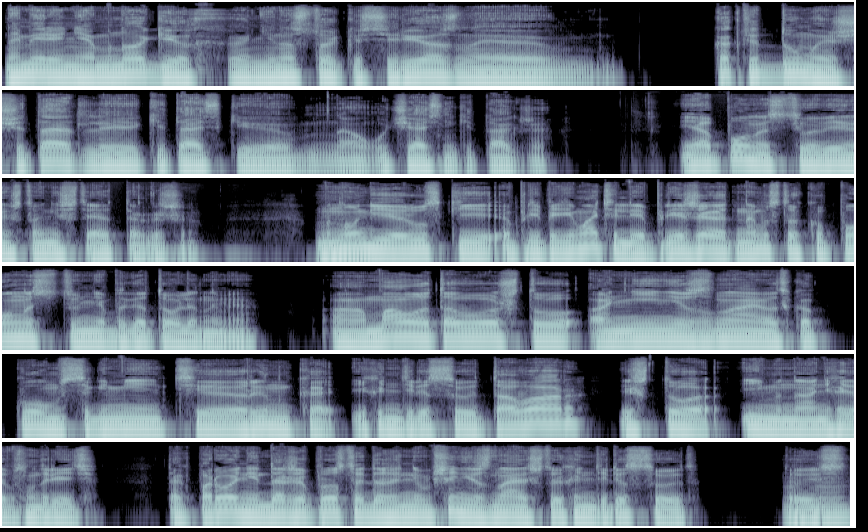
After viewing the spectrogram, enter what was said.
Намерения многих не настолько серьезные. Как ты думаешь, считают ли китайские участники так же? Я полностью уверен, что они считают так же. Многие русские предприниматели приезжают на выставку полностью неподготовленными. А мало того, что они не знают, в каком сегменте рынка их интересует товар и что именно они хотят посмотреть, так порой они даже просто даже вообще не знают, что их интересует. То uh-huh. есть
